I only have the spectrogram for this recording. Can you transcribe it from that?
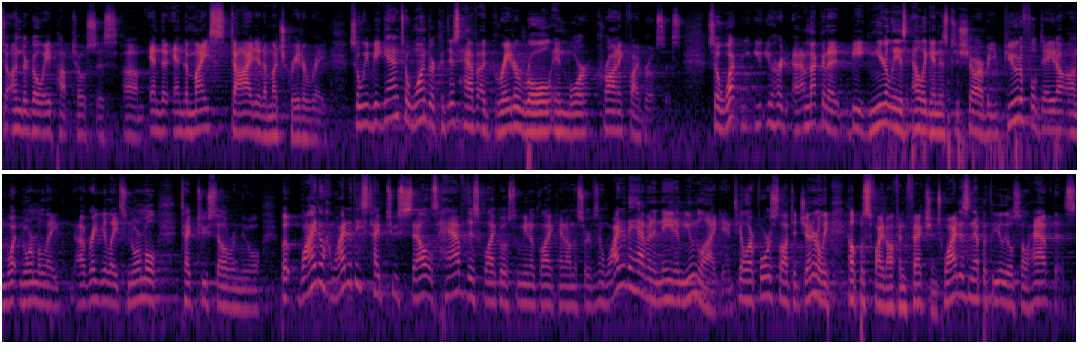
to undergo apoptosis, um, and, the, and the mice died at a much greater rate. So we began to wonder could this have a greater role in more chronic fibrosis? So, what you, you heard, I'm not going to be nearly as elegant as Tushar, but beautiful data on what normally uh, regulates normal type 2 cell renewal. But why do, why do these type 2 cells have this glycosaminoglycan on the surface? And why do they have an innate immune ligand? TLR4 is thought to generally help us fight off infections. Why does an epithelial cell have this?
